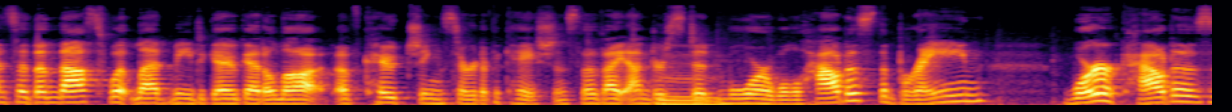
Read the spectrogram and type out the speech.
And so then that's what led me to go get a lot of coaching certifications so that I understood mm. more. Well, how does the brain work? How does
